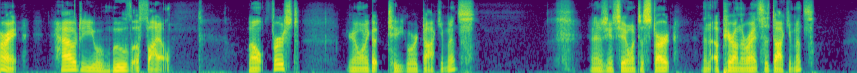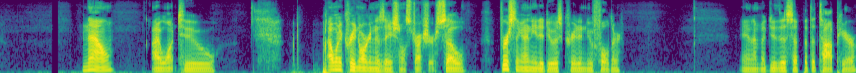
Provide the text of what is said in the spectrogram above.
All right, how do you move a file? Well, first, you're going to want to go to your documents. And as you can see, I went to start, then up here on the right says documents. Now, I want to I want to create an organizational structure. So first thing I need to do is create a new folder. And I'm going to do this up at the top here.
